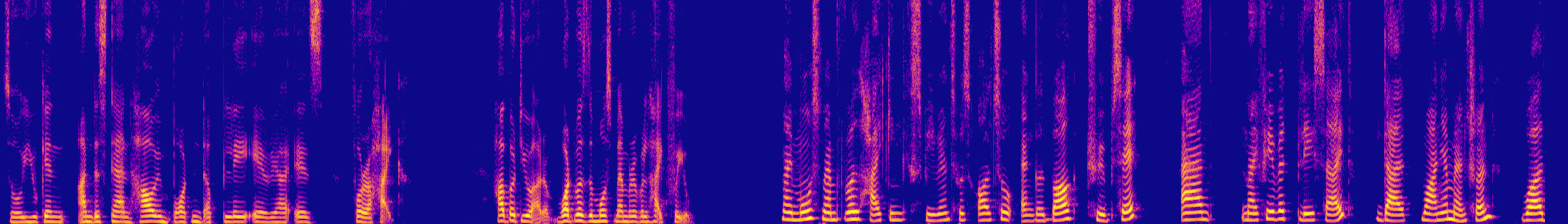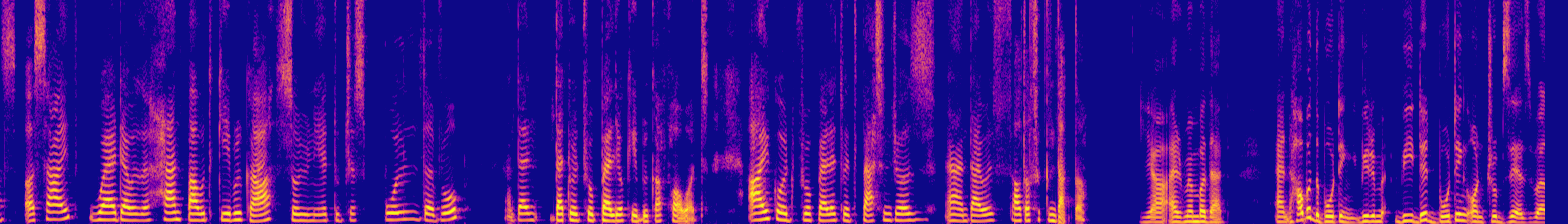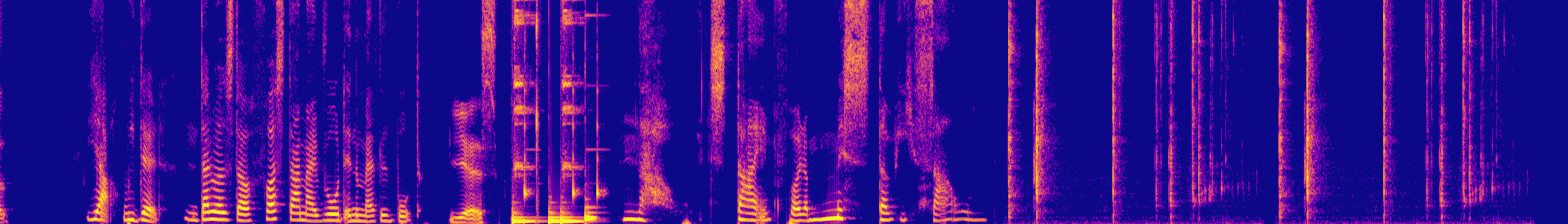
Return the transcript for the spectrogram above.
So you can understand how important a play area is for a hike. How about you, Arav? What was the most memorable hike for you? My most memorable hiking experience was also Engelberg, Trübsee, and my favorite place site that Vanya mentioned was a site where there was a hand powered cable car, so you needed to just pull the rope and then that would propel your cable car forwards. I could propel it with passengers and I was sort of the conductor. Yeah, I remember that. And how about the boating? We rem- we did boating on Trübsee as well. Yeah, we did. That was the first time I rode in a metal boat. Yes. Now it's time for a mystery sound.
